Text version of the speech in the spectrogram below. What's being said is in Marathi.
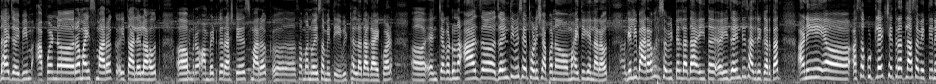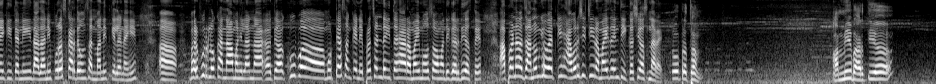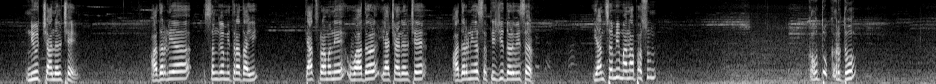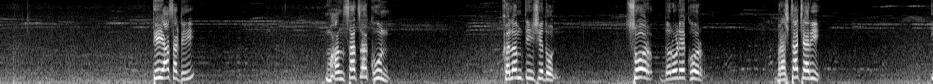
धाय जय भीम. आपण रमाई स्मारक इथं आलेलो आहोत. भीमराव आंबेडकर राष्ट्रीय स्मारक समन्वय समिती विठ्ठलदादा गायकवाड. यांच्याकडून आज जयंतीविषयी थोडीशी आपण माहिती घेणार आहोत. गेली बारा वर्ष विठ्ठलदादा इथं ही जयंती साजरी करतात. आणि असं कुठल्याही क्षेत्रातला असा व्यक्ती नाही की त्यांनी दादानी पुरस्कार देऊन सन्मानित केलं नाही. भरपूर लोकांना महिलांना त्या खूप मोठ्या संख्येने प्रचंड इथं ह्या रमाई महोत्सवामध्ये गर्दी असते. आपण जाणून घेऊयात की ह्या वर्षीची रमाई जयंती कशी असणार आहे? सर्वप्रथम आम्ही भारतीय न्यूज चॅनलचे आदरणीय संघमित्राताई त्याचप्रमाणे वादळ या चॅनलचे आदरणीय सतीशजी दळवी सर यांचं मी मनापासून कौतुक करतो. ते यासाठी माणसाचा खून कलम तीनशे दोन चोर दरोडेखोर भ्रष्टाचारी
